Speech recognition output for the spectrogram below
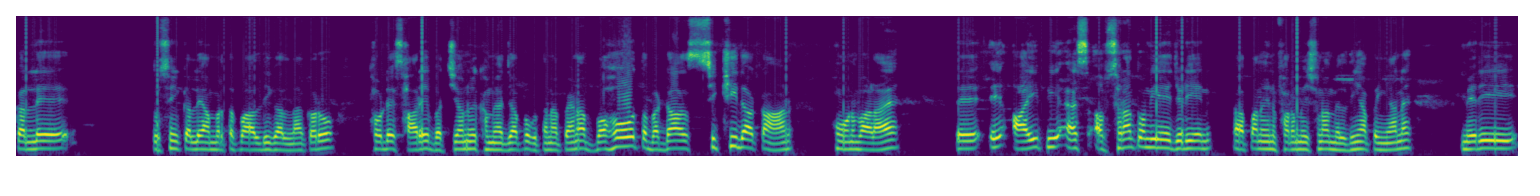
ਕੱਲੇ ਤੁਸੀਂ ਕੱਲੇ ਅਮਰਤਪਾਲ ਦੀ ਗੱਲ ਨਾ ਕਰੋ, ਤੁਹਾਡੇ ਸਾਰੇ ਬੱਚਿਆਂ ਨੂੰ ਇਹ ਖਮਿਆਜਾ ਭੁਗਤਣਾ ਪੈਣਾ। ਬਹੁਤ ਵੱਡਾ ਸਿੱਖੀ ਦਾ ਘਾਣ ਹੋਣ ਵਾਲਾ ਹੈ ਤੇ ਇਹ ਆਈਪੀਐਸ ਅਫਸਰਾਂ ਤੋਂ ਵੀ ਇਹ ਜਿਹੜੀ ਆਪਾਂ ਨੂੰ ਇਨਫੋਰਮੇਸ਼ਨਾਂ ਮਿਲਦੀਆਂ ਪਈਆਂ ਨੇ। ਮੇਰੀ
